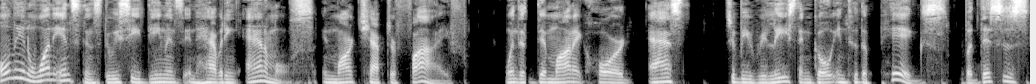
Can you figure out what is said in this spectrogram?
Only in one instance do we see demons inhabiting animals in Mark chapter 5, when the demonic horde asked to be released and go into the pigs. But this is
